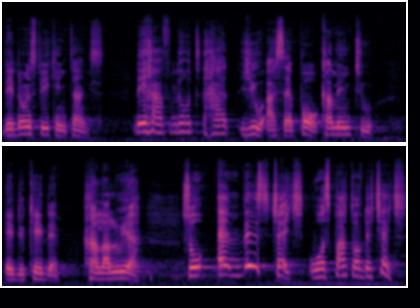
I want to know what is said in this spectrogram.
they don't speak in tongues. They have not had you as a Paul coming to educate them. Hallelujah. So, and this church was part of the church,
